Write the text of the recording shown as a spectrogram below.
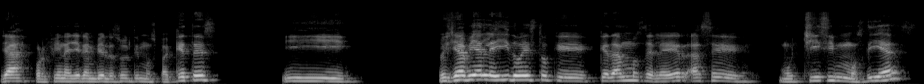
Ya, por fin ayer envié los últimos paquetes y pues ya había leído esto que quedamos de leer hace muchísimos días.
